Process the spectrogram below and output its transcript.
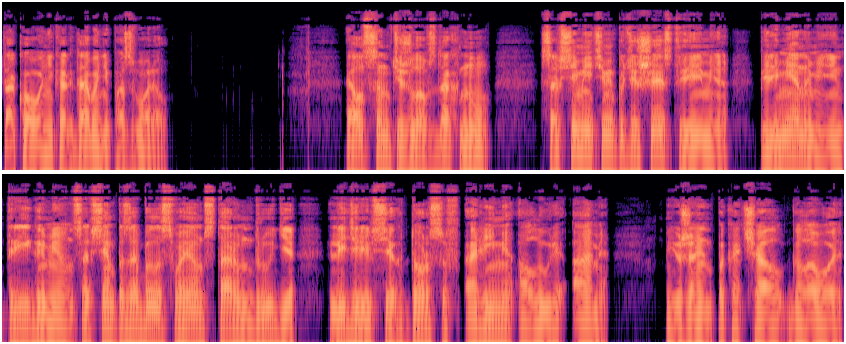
такого никогда бы не позволил». Элсон тяжело вздохнул. Со всеми этими путешествиями переменами, интригами он совсем позабыл о своем старом друге, лидере всех Дорсов, о Риме, о Луре Аме. Южанин покачал головой.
